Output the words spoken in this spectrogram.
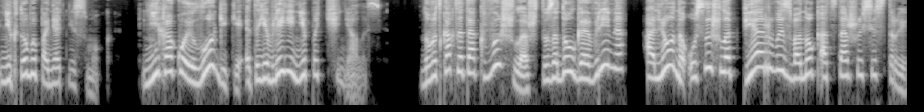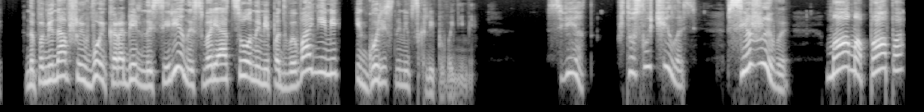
никто бы понять не смог. Никакой логике это явление не подчинялось. Но вот как-то так вышло, что за долгое время Алена услышала первый звонок от старшей сестры, напоминавший вой корабельной сирены с вариационными подвываниями и горестными всхлипываниями. — Свет, что случилось? Все живы? Мама, папа?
